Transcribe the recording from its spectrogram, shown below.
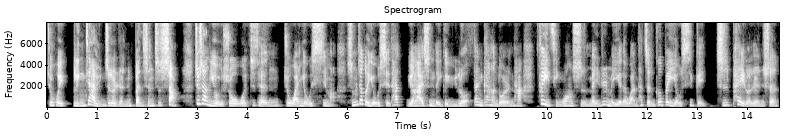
就会凌驾于你这个人本身之上。就像你有时候，我之前就玩游戏嘛，什么叫做游戏？它原来是你的一个娱乐，但你看很多人他废寝忘食，没日没夜的玩，他整个被游戏给支配了人生。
